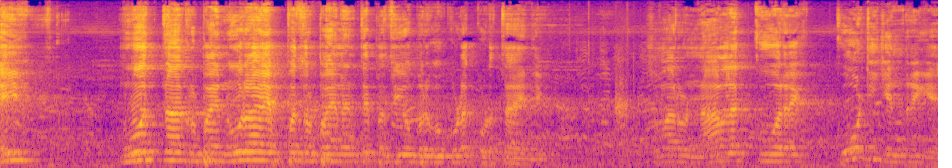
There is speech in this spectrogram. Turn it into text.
ಐದು ಮೂವತ್ನಾಲ್ಕು ರೂಪಾಯಿ ನೂರ ಎಪ್ಪತ್ತು ರೂಪಾಯಿನಂತೆ ಪ್ರತಿಯೊಬ್ಬರಿಗೂ ಕೂಡ ಕೊಡ್ತಾ ಇದ್ದೀವಿ. ಸುಮಾರು ನಾಲ್ಕೂವರೆ ಕೋಟಿ ಜನರಿಗೆ,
